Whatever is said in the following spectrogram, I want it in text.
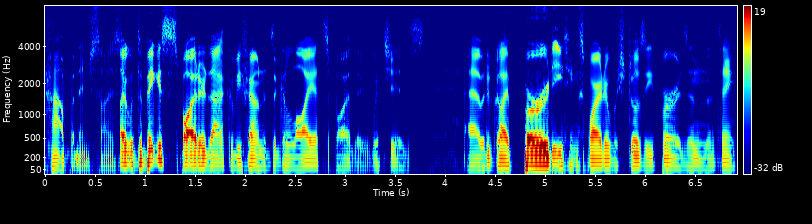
half an inch size. Like with the biggest spider that could be found is the Goliath spider, which is uh, with a Goliath bird eating spider, which does eat birds in the thing,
